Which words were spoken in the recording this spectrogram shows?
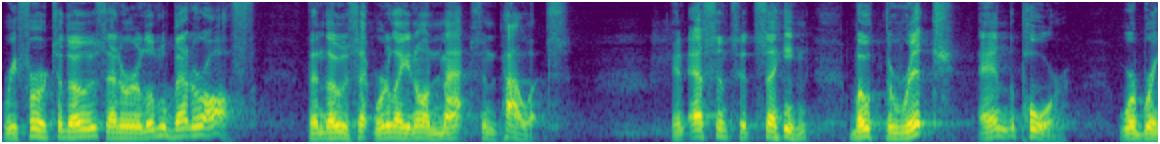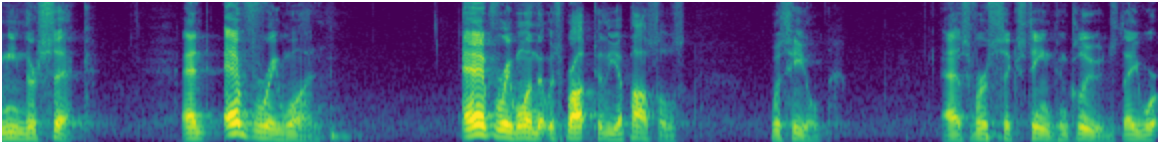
refer to those that are a little better off than those that were laid on mats and pallets. In essence, it's saying both the rich and the poor were bringing their sick. And everyone, everyone that was brought to the apostles was healed. As verse 16 concludes, they were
